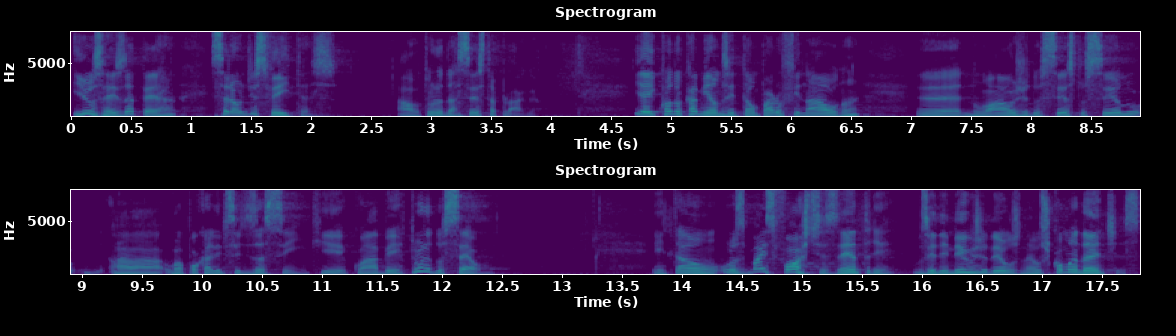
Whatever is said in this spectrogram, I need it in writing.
e os reis da terra serão desfeitas, à altura da sexta praga. E aí, quando caminhamos então para o final, né, é, no auge do sexto selo, a, o Apocalipse diz assim: que com a abertura do céu, então os mais fortes entre os inimigos de Deus, né, os comandantes,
